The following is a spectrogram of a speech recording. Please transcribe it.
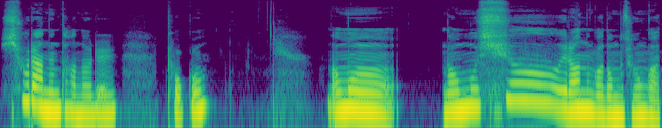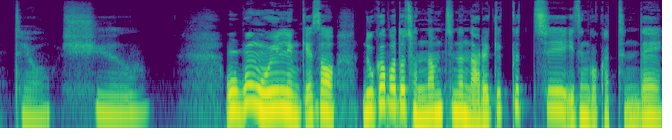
슈라는 단어를 보고. 너무, 너무 슈, 이러는 거 너무 좋은 것 같아요. 슈. 5051님께서 누가 봐도 전 남친은 나를 깨끗이 잊은 것 같은데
